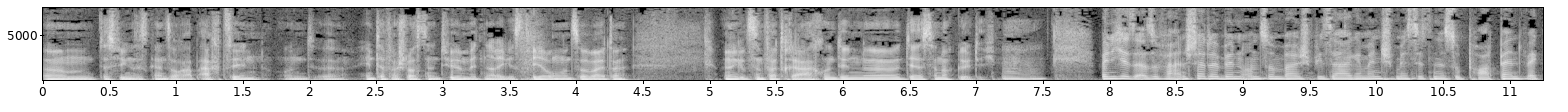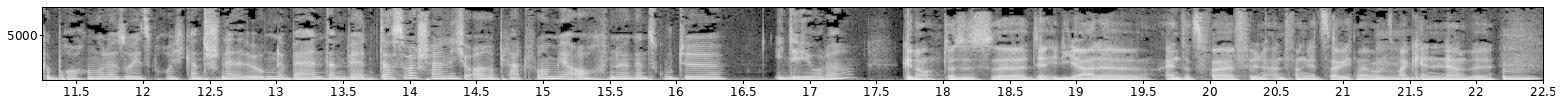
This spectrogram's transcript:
Ähm, deswegen ist das Ganze auch ab 18 und äh, hinter verschlossenen Türen mit einer Registrierung und so weiter. Und dann gibt es einen Vertrag und den, äh, der ist dann noch gültig. Mhm. Wenn ich jetzt also Veranstalter bin und zum Beispiel sage, Mensch, mir ist jetzt eine Supportband weggebrochen oder so, jetzt brauche ich ganz schnell irgendeine Band, dann wäre das wahrscheinlich eure Plattform ja auch eine ganz gute Idee, oder? Genau, das ist äh, der ideale Einsatzfall für den Anfang jetzt, sage ich mal, wenn man es mhm. mal kennenlernen will. Mhm.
